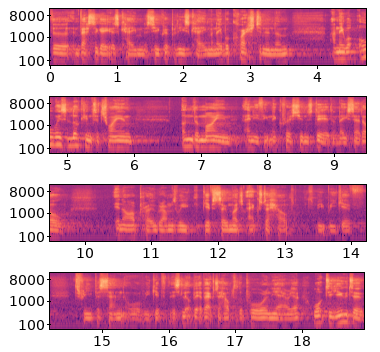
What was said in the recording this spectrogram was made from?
the investigators came and the secret police came and they were questioning them and they were always looking to try and undermine anything that Christians did. And they said, oh, in our programs, we give so much extra help. We, we give 3% or we give this little bit of extra help to the poor in the area. What do you do?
